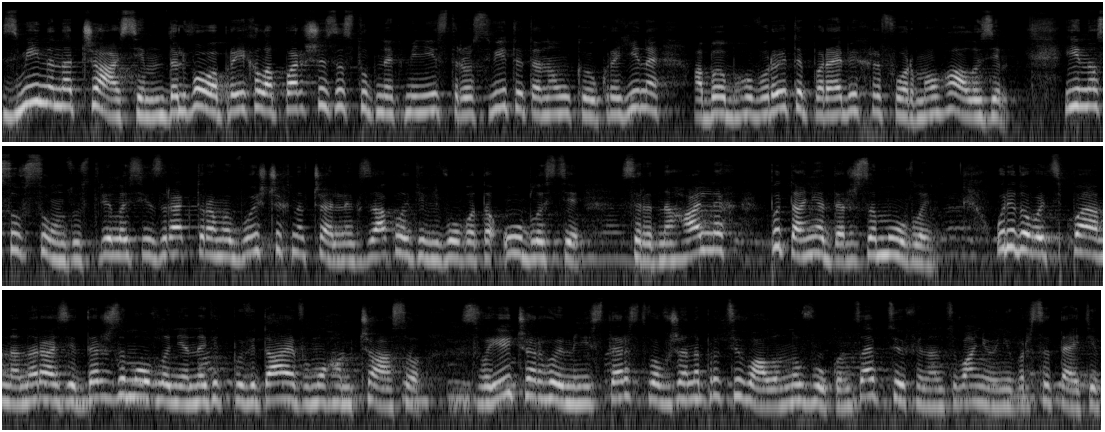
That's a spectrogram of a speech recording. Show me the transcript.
Зміни на часі до Львова приїхала перший заступник міністра освіти та науки України, аби обговорити перебіг реформи у галузі. Інна Совсун зустрілася із ректорами вищих навчальних закладів Львова та області. Серед нагальних питання держзамовлень. Урядовець певна, наразі держзамовлення не відповідає вимогам часу. Своєю чергою міністерство вже напрацювало нову концепцію фінансування університетів.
